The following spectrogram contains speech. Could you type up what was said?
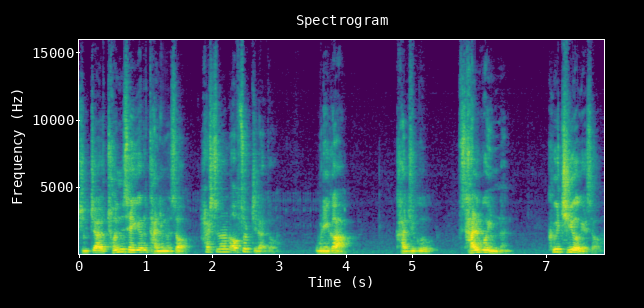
진짜 전 세계로 다니면서 할 수는 없을지라도 우리가 가지고 살고 있는 그 지역에서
